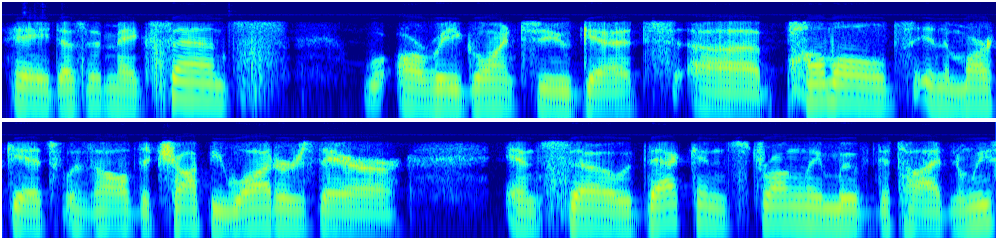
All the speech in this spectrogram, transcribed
Hey, does it make sense? Are we going to get uh, pummeled in the markets with all the choppy waters there? And so that can strongly move the tide. And we've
